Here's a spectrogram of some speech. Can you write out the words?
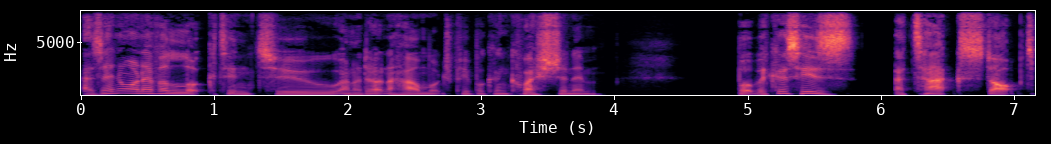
has anyone ever looked into, and I don't know how much people can question him, but because his attack stopped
